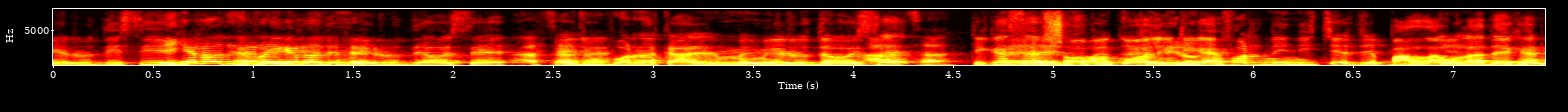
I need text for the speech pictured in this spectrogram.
মেরু দিছি। এখানেও এই এখানেও যে দিছেন। মেরু দেওয়া হয়েছে আচ্ছা, এই যে। উপরে কারের মেরু দেওয়া আচ্ছা, ঠিক আছে? সব কোয়ালিটি mirror। এরপর নিচে যে পাল্লাগুলা দেখেন।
